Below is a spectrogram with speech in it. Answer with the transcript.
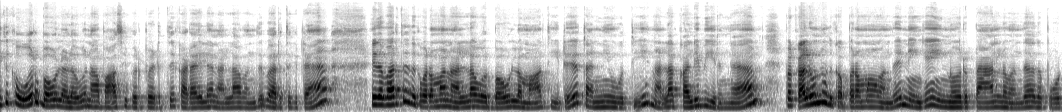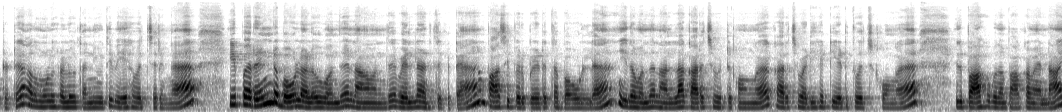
இதுக்கு ஒரு பவுல் அளவு நான் பாசிப்பருப்பு எடுத்து கடாயில் நல்லா வந்து வறுத்துக்கிட்டேன். இதை வறுத்ததுக்கப்புறமா நல்லா ஒரு பவுலில் மாற்றிட்டு தண்ணி ஊற்றி நல்லா கழுவிடுங்க இப்போ கழுவுனதுக்கப்புறமா வந்து நீங்கள் இன்னொரு பேனில் வந்து அதை போட்டுட்டு அது முழு அளவு தண்ணி ஊற்றி வேக வச்சுருங்க. இப்போ ரெண்டு பவுல் அளவு வந்து நான் வந்து வெள்ளம் எடுத்துக்கிட்டேன். பாசிப்பருப்பு எடுத்த பவுலில் இதை வந்து நல்லா கரைச்சி விட்டுக்கோங்க. கரைச்சி வடிகட்டி எடுத்து வச்சுக்கோங்க. இது பார்க்க பார்க்க வேண்டாம்.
